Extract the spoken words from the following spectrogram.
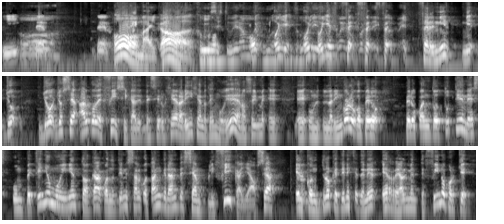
y Oh, dedo. dedo. ¡Oh, my God! como si estuviéramos. Oye, oye, oye, fe- fe-. Fermín, yo, yo, yo sé algo de física, de, de cirugía de laringe, no tengo idea, no soy eh, eh, un laringólogo, pero, pero cuando tú tienes un pequeño movimiento acá, cuando tienes algo tan grande, se amplifica ya. O sea, el control que tienes que tener es realmente fino porque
